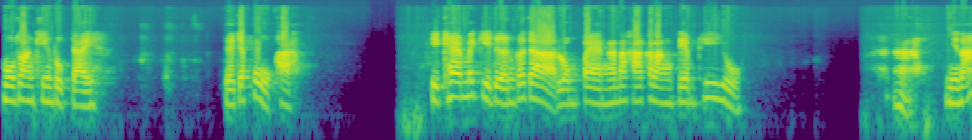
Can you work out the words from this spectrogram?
หมูซังคิงถูกใจ เดี๋ยวจะปลูกค่ะ อีกแค่ไม่กี่เดือนก็จะลงแปลงแล้วนะคะกำลังเตรียมที่อยู่ อ่านี่นะ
